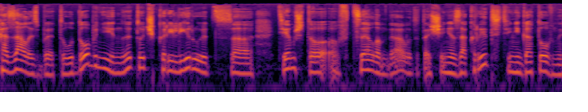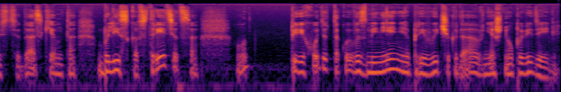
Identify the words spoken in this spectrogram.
казалось бы, это удобнее, но это очень коррелирует с тем, что в целом, да, вот это ощущение закрытости, неготовности, да, с кем-то близко встретиться, вот переходит в такое в изменение привычек да, внешнего поведения.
